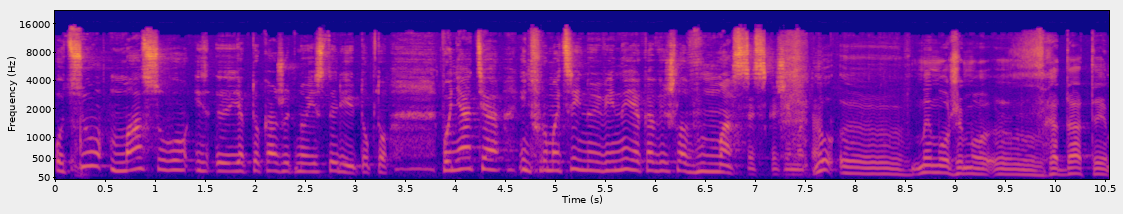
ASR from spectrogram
оцю масову, е, як то кажуть, ну, істерію, тобто поняття інформаційної війни, яка війшла в маси, скажімо так. Ну, е, ми можемо е, згадати.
